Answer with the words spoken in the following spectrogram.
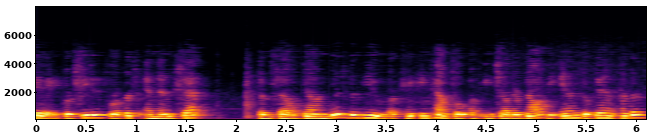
They proceeded for and then sat themselves down with the view of taking counsel of each other. The end of the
